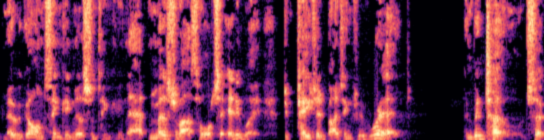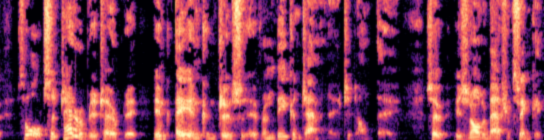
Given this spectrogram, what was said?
You know, we go on thinking this and thinking that, and most of our thoughts are anyway dictated by things we've read and been told. So thoughts are terribly, terribly A, inconclusive, and B, contaminated, aren't they? So it's not a matter of thinking.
